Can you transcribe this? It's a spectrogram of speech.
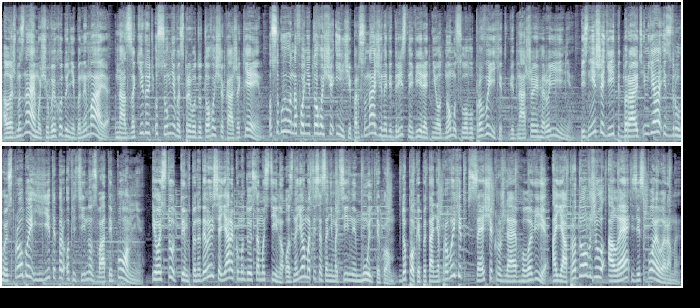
Але ж ми знаємо, що виходу ніби немає. Нас закидують у сумніви з приводу того, що каже Кейн. Особливо на фоні того, що інші персонажі на відріз не вірять ні одному слову про вихід від нашої героїні. Пізніше їй підбирають ім'я, і з другої спроби її тепер офіційно звати Помні. І ось тут, тим, хто не дивився, я рекомендую самостійно ознайомитися з анімаційним мультиком. Допоки питання про вихід все ще кружляє в голові. А я продовжу, але зі спойлерами.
